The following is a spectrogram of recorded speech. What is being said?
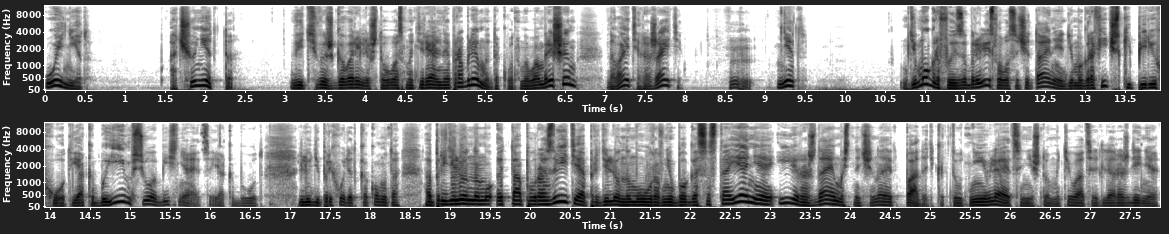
Ой, нет. А чё нет-то? Ведь вы же говорили, что у вас материальные проблемы, так вот мы вам решим, давайте, рожайте. Нет. Демографы изобрели словосочетание демографический переход. Якобы им все объясняется. Якобы вот люди приходят к какому-то определенному этапу развития, определенному уровню благосостояния, и рождаемость начинает падать. Как-то вот не является ничто мотивацией для рождения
